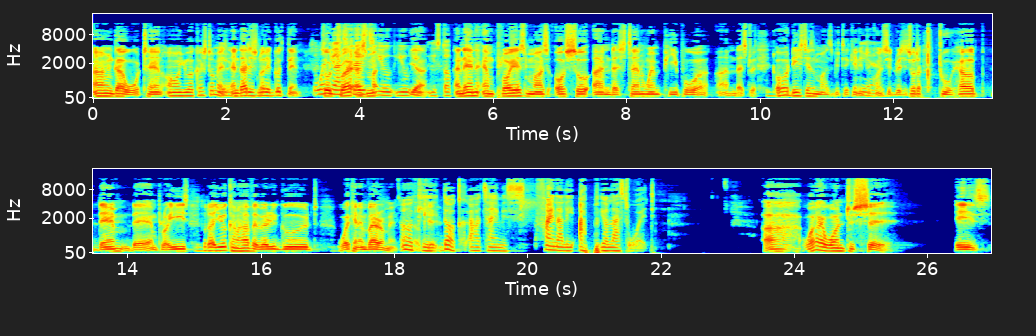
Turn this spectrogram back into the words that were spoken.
anger will turn on your customers, and that is not a good thing. So when you are try stressed, mu- you- you- yeah. you- you stop And then employers must also understand when people are under stress. All these things must be taken into consideration so that to help them, the employees, so that you can have a very good working environment. Okay. Doc, our time is finally up. Your last word. Uh, what I want to say is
